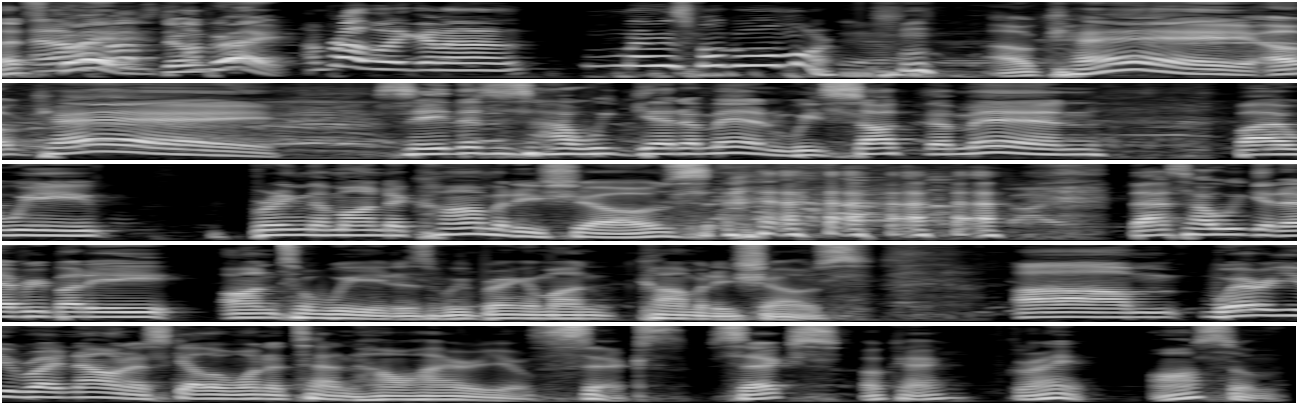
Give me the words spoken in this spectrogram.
That's And I'm great. prob- He's doing I'm- great. I'm probably gonna maybe smoke a little more. Okay. Okay. See, this is how we get them in. We suck them in by we bring them onto comedy shows. That's how we get everybody onto weed. Is we bring them on comedy shows. Um, where are you right now on a scale of one to ten? How high are you? Six. Six? Okay, great. Awesome.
